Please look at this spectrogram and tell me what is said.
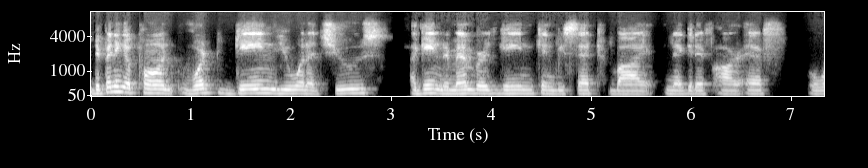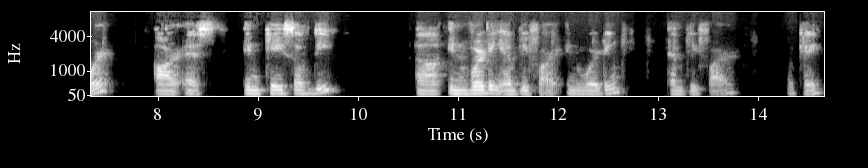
depending upon what gain you want to choose, again, remember gain can be set by negative RF or RS in case of the uh, inverting amplifier, inverting amplifier okay?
